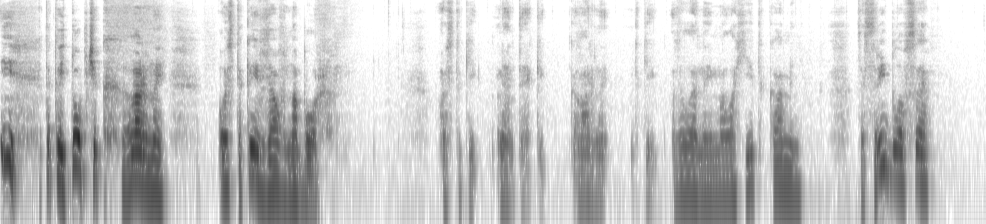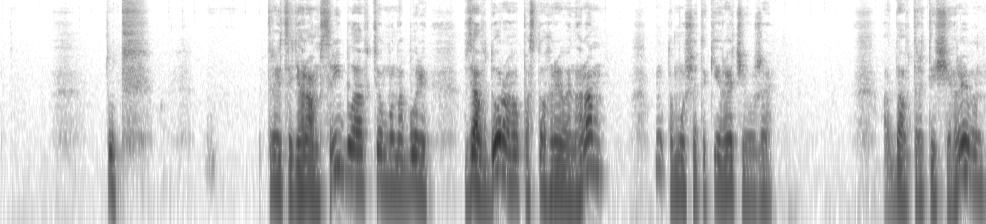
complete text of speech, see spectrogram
І такий топчик гарний. Ось такий взяв набор. Ось такий, гляньте, який гарний, такий зелений малахіт, камінь. Це срібло все. Тут 30 грам срібла в цьому наборі. Взяв дорого по 100 гривень грам. Ну, тому що такі речі вже віддав 3000 гривень.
